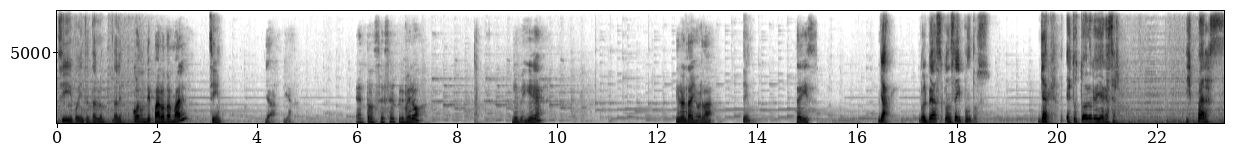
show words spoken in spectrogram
Sí, puedes intentarlo. Dale. con un disparo normal. Sí. Ya, bien. Entonces el primero. Le pegué. Tiro el daño, ¿verdad? Sí. 6. Ya. Golpeas con 6 puntos. Jack, esto es todo lo que había que hacer. Disparas.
